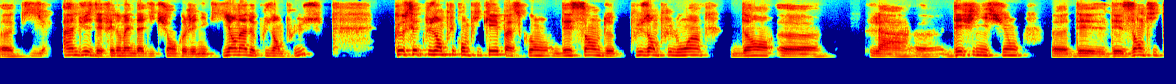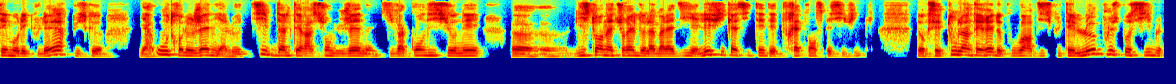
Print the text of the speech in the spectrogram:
euh, qui induisent des phénomènes d'addiction oncogénique, il y en a de plus en plus, que c'est de plus en plus compliqué parce qu'on descend de plus en plus loin dans euh, la euh, définition des, des, entités moléculaires, puisque il y a outre le gène, il y a le type d'altération du gène qui va conditionner euh, euh, l'histoire naturelle de la maladie et l'efficacité des traitements spécifiques. Donc c'est tout l'intérêt de pouvoir discuter le plus possible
